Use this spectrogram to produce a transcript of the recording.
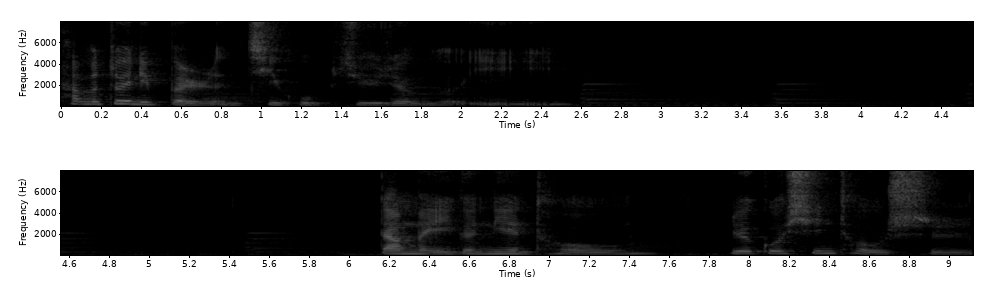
他们对你本人几乎不具任何意义。当每一个念头掠过心头时，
